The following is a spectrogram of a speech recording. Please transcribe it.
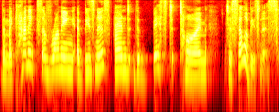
the mechanics of running a business, and the best time to sell a business.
